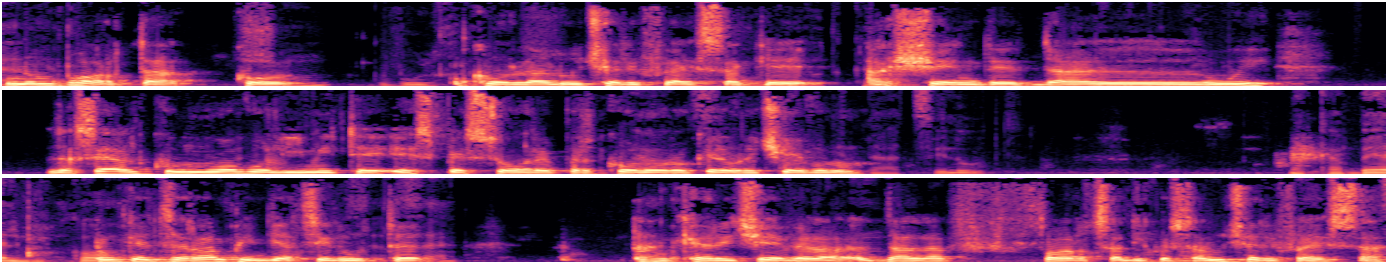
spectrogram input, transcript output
non porta con, con la luce riflessa che ascende da lui da sé alcun nuovo limite e spessore per coloro che lo ricevono. Anche Zerampin di Azilut anche riceve la, dalla forza di questa luce riflessa,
